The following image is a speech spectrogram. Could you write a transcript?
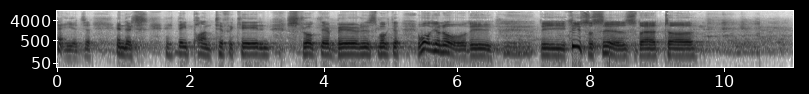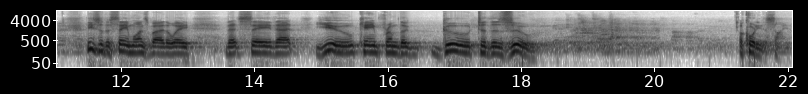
And they pontificate and stroke their beard and smoke their. Well, you know, the, the thesis is that. Uh, These are the same ones, by the way, that say that you came from the goo to the zoo, according to science.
